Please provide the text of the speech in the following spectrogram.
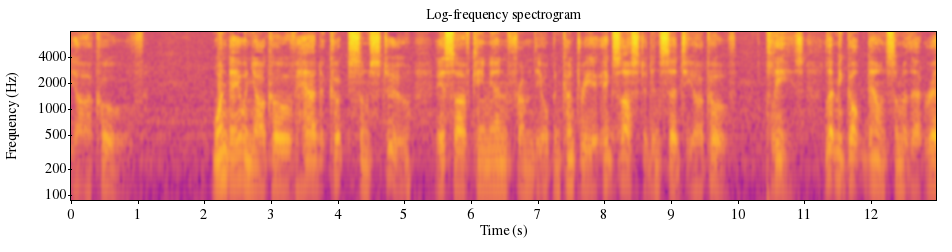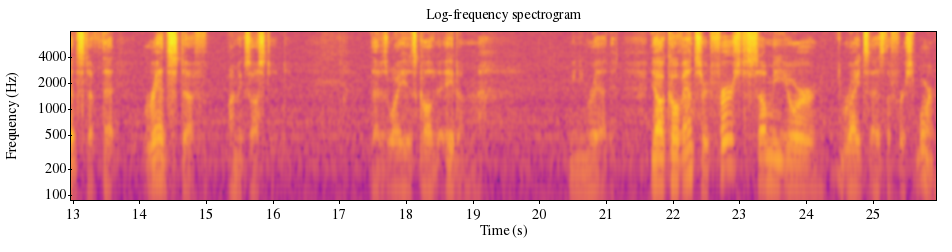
Yaakov. One day when Yaakov had cooked some stew, Esav came in from the open country exhausted and said to Yaakov, Please, let me gulp down some of that red stuff, that red stuff. I'm exhausted. That is why he is called Adam, meaning red. Yaakov answered, First, sell me your rights as the firstborn.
